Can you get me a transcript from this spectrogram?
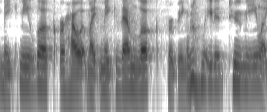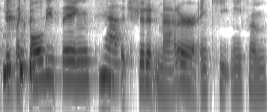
make me look, or how it might make them look for being related to me. Like, it's like all these things yeah. that shouldn't matter and keep me from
